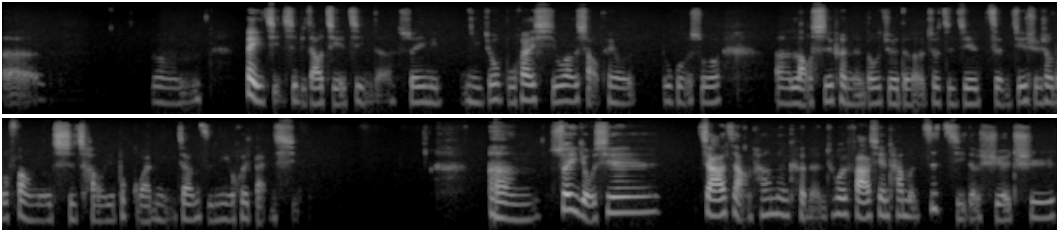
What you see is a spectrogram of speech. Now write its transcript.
呃嗯背景是比较接近的，所以你你就不会希望小朋友如果说呃老师可能都觉得就直接整间学校都放牛吃草也不管你这样子，你也会担心。嗯，所以有些家长他们可能就会发现，他们自己的学区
